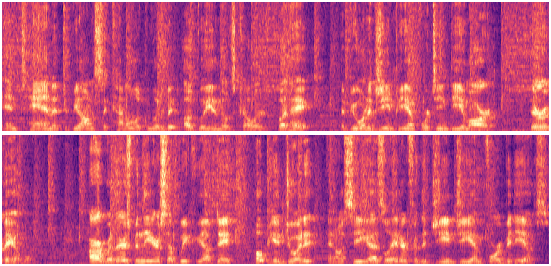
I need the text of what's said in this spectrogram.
and tan, and to be honest, they kind of look a little bit ugly in those colors. But hey, if you want a G&P M14 DMR, they're available. Alright, well there's been the Airsoft Weekly Update. Hope you enjoyed it, and I'll see you guys later for the G&G M4 videos.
